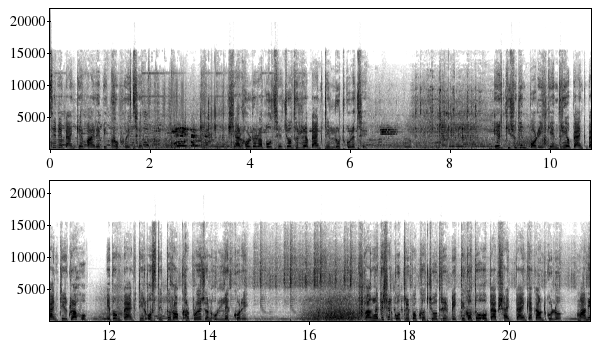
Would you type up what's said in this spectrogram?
ইউসিবি ব্যাংকের বাইরে বিক্ষোভ হয়েছে। শেয়ার হোল্ডাররা বলছে, চৌধুরীরা ব্যাংকটি লুট করেছে। এর কিছুদিন পরে কেন্দ্রীয় ব্যাংক ব্যাংকটির গ্রাহক এবং ব্যাংকটির অস্তিত্ব রক্ষার প্রয়োজন উল্লেখ করে। বাংলাদেশের কর্তৃপক্ষ চৌধুরীর ব্যক্তিগত ও ব্যবসায়িক ব্যাংক অ্যাকাউন্টগুলো মানি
